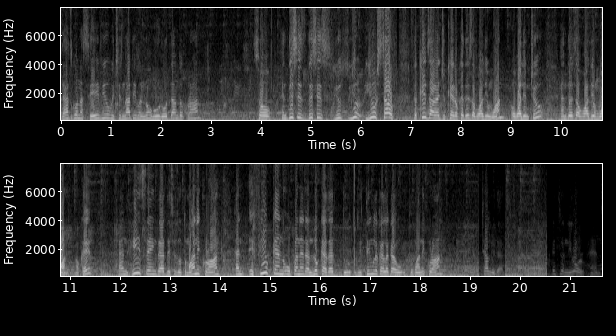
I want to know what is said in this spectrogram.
that's gonna save you, which is not even know who wrote down the Quran. So, and this is this is you you yourself. The kids are educated. Okay, there's a volume one or volume two, and there's a volume one. Okay, and he's saying that this is Uthmani Quran, and if you can open it and look at it, do, you think look like a Uthmani Quran? Tell me that. It's in your hands.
